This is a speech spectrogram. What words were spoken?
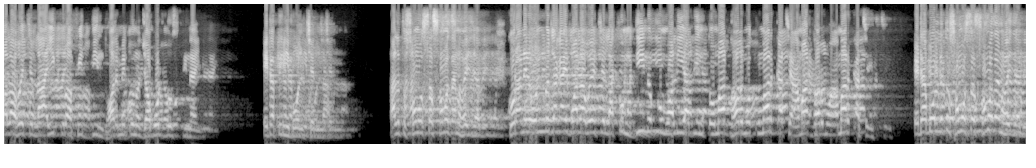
বলা হয়েছে লাইক রফিদ দিন ধর্মে কোনো জবরদস্তি নাই। এটা তিনি বলছেন না। তাহলে তো সমস্যার সমাধান হয়ে যাবে। কোরআনের অন্য জায়গায় বলা হয়েছে, লাকুম দিন হুকুম ওয়ালিয়া দিন তোমার ধর্ম তোমার কাছে, আমার ধর্ম আমার কাছে। এটা বললে তো সমস্যার সমাধান হয়ে যাবে।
